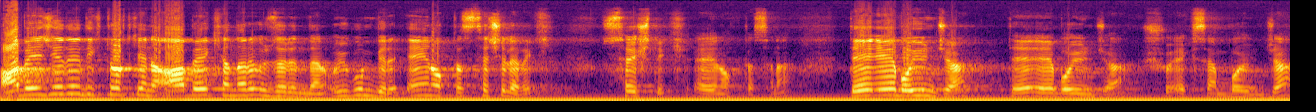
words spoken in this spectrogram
ABCD dikdörtgeni AB kenarı üzerinden uygun bir E noktası seçilerek seçtik E noktasına. DE boyunca DE boyunca şu eksen boyunca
